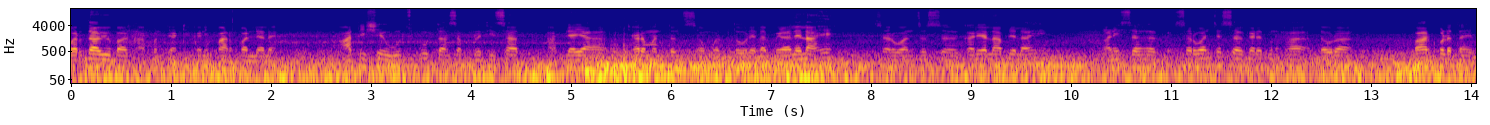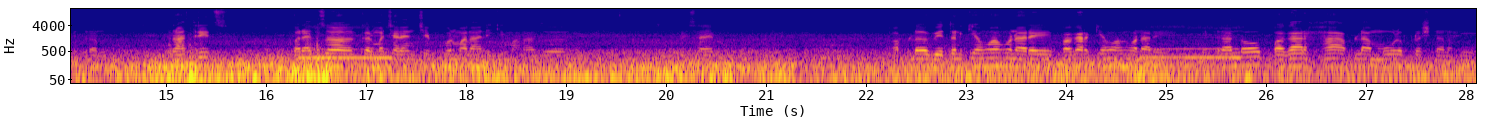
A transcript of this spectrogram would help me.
वर्धा विभाग आपण त्या ठिकाणी पार पाडलेला आहे. अतिशय उत्स्फूर्त असा प्रतिसाद आपल्या या विचारमंथन संवाद दौऱ्याला मिळालेला आहे. सर्वांचं सहकार्य लाभलेलं आहे आणि सह सर्वांच्या सहकार्यातून हा दौरा पार पडत आहे मित्रांनो. रात्रीच बऱ्याच कर्मचाऱ्यांचे फोन मला आले की महाराज साहेब आपलं वेतन केव्हा होणार आहे? पगार केव्हा होणार आहे? मित्रांनो पगार हा आपला मूळ प्रश्न नाही.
